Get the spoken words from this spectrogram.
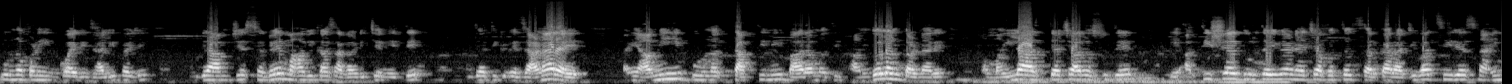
पूर्णपणे इन्क्वायरी झाली पाहिजे. उद्या आमचे सगळे महाविकास आघाडीचे नेते उद्या तिकडे जाणार आहेत. आणि आम्हीही पूर्ण ताकदीने बारामतीत आंदोलन करणारे महिला अत्याचार असू दे हे अतिशय दुर्दैवी आणि याच्याबद्दल सरकार अजिबात सिरियस नाही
